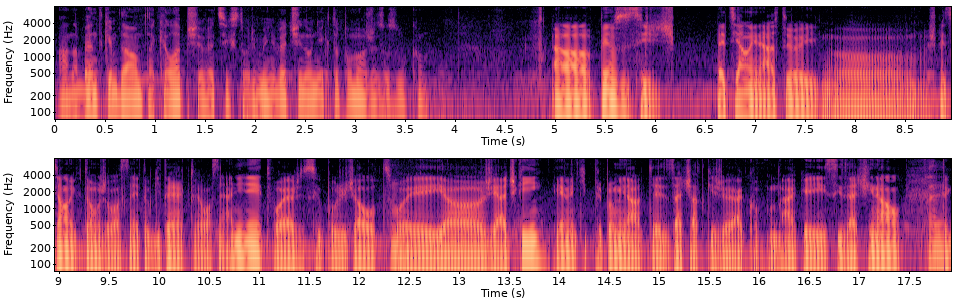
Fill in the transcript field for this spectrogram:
A na Bandcamp dávam také lepšie veci, s ktorými väčšinou niekto pomôže so zvukom. A uh, si špeciálny nástroj, špeciálny v tom, že vlastne je to gitara, ktorá vlastne ani nie je tvoja, že si ju požičal od svojej mm. žiačky. Jeme ti pripomína tie začiatky, že ako, na akej si začínal. Hej, tak...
